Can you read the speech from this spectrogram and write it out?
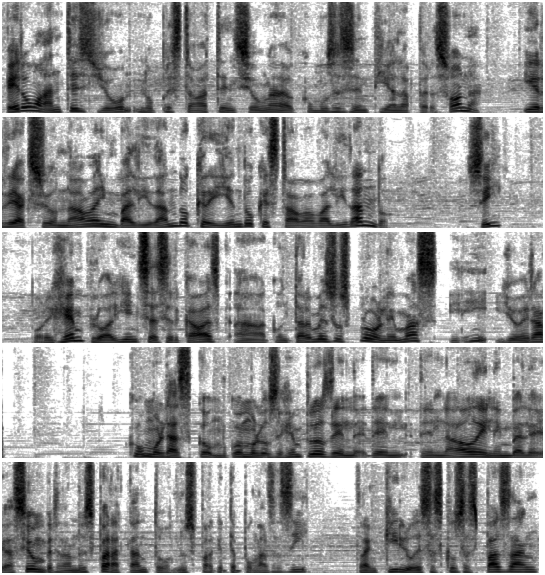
pero antes yo no prestaba atención a cómo se sentía la persona y reaccionaba invalidando creyendo que estaba validando. ¿Sí? Por ejemplo, alguien se acercaba a contarme sus problemas y yo era como, las, como, los ejemplos del, lado de la invalidación, ¿verdad? No es para tanto, no es para que te pongas así, tranquilo, esas cosas pasan,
